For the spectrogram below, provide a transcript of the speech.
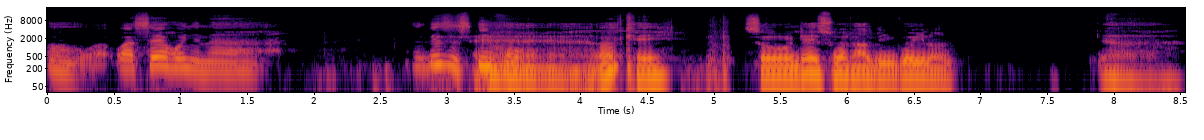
Oh, wa- wasɛe hɔ nyinaa this is evil Eh, okay. So this is what has been going on. Ah.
